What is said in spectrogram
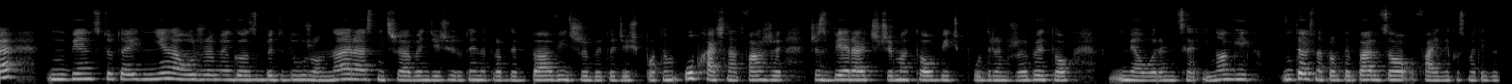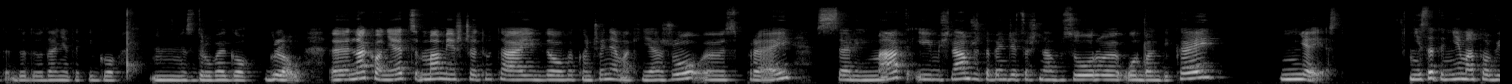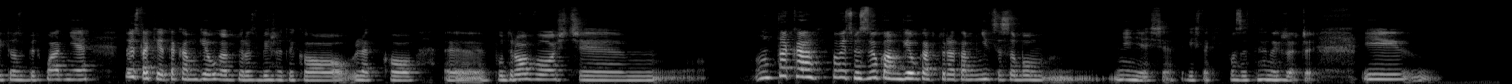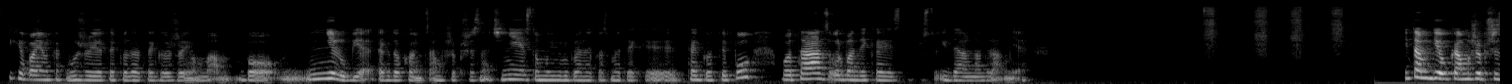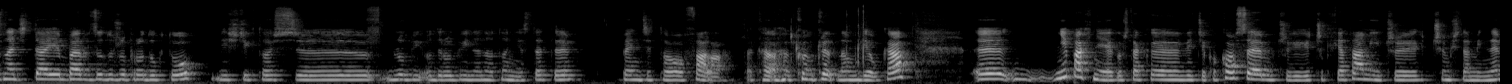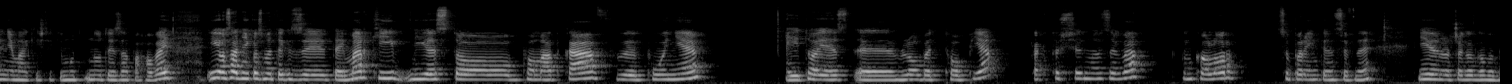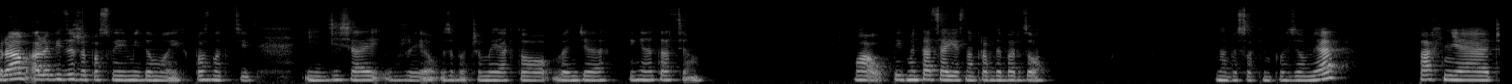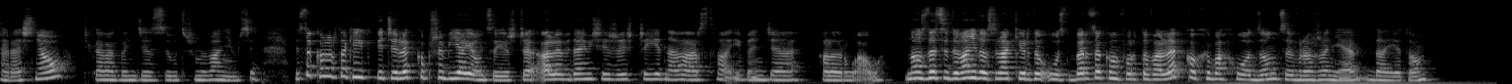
mm, więc tutaj nie nałożymy go zbyt dużo naraz. Nie trzeba będzie się tutaj naprawdę bawić, żeby to gdzieś potem upchać na twarzy, czy zbierać, czy matowić pudrem, żeby to miało ręce i nogi. I to jest naprawdę bardzo fajny kosmetyk do, do dodania takiego mm, zdrowego glow. E, Na koniec mam jeszcze tutaj do wykończenia makijażu y, spray z serii Matte i myślałam, że to będzie coś na wzór Urban Decay. Nie jest. Niestety nie matowi to zbyt ładnie. To jest takie, taka mgiełka, która zbierze tylko lekko y, pudrowość. y, taka powiedzmy zwykła mgiełka, która tam nic ze sobą nie niesie, jakichś takich pozytywnych rzeczy. I, I chyba ją tak użyję tylko dlatego, że ją mam, bo nie lubię tak do końca, muszę przyznać. Nie jest to mój ulubiony kosmetyk y, tego typu, bo ta z Urban Decay jest po prostu idealna dla mnie. I ta mgiełka, muszę przyznać, daje bardzo dużo produktu. Jeśli ktoś yy, lubi odrobinę, no to niestety będzie to fala, taka konkretna mgiełka. Yy, Nie pachnie jakoś tak, yy, wiecie, kokosem, czy, czy kwiatami, czy czymś tam innym. Nie ma jakiejś takiej nuty zapachowej. I ostatni kosmetyk z tej marki jest to pomadka w płynie. I to jest yy, Lovetopia, tak to się nazywa, ten kolor. Super intensywny. Nie wiem dlaczego go wybrałam, ale widzę, że pasuje mi do moich paznokci. I dzisiaj użyję, zobaczymy jak to będzie z pigmentacją. Wow, pigmentacja jest naprawdę bardzo na wysokim poziomie. Pachnie czereśnią. Ciekawe jak będzie z utrzymywaniem się. Jest to kolor taki, wiecie, lekko przebijający jeszcze, ale wydaje mi się, że jeszcze jedna warstwa i będzie kolor wow. No zdecydowanie to jest lakier do ust. Bardzo komfortowa, lekko chyba chłodzące wrażenie daje to.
